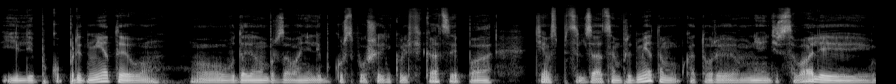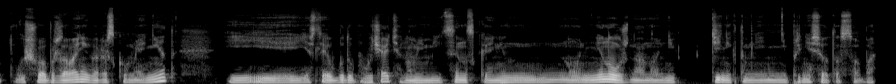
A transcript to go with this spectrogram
или покуп предметы в удаленном образовании, либо курсы повышения квалификации по тем специализациям, предметам, которые меня интересовали. Высшего образования городского у меня нет. И если я буду получать, оно мне медицинское не, ну, не нужно, оно не, денег-то мне не принесет особо.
